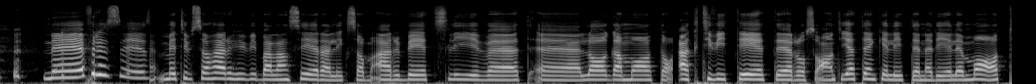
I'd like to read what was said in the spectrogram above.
Nej, precis. Med typ så här hur vi balanserar liksom arbetslivet, eh, laga mat och aktiviteter och sånt. Jag tänker lite när det gäller mat.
